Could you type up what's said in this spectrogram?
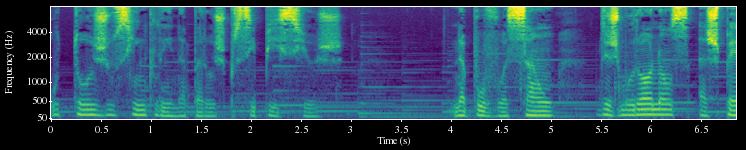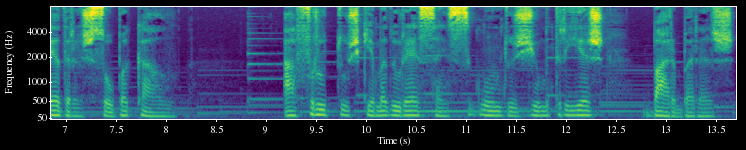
o tojo se inclina para os precipícios. Na povoação desmoronam-se as pedras sob a cal. Há frutos que amadurecem segundo geometrias bárbaras,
